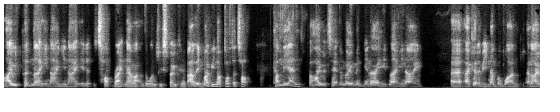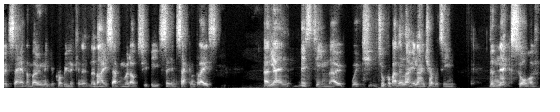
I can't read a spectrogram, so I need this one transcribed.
I would put '99 United at the top right now out of the ones we've spoken about. They might be knocked off the top come the end, but I would say at the moment United '99 uh, are going to be number one. And I would say at the moment, you're probably looking at the 97 would obviously be in second place. And Yeah. then this team, though, which you talk about the 99 treble team, the next sort of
